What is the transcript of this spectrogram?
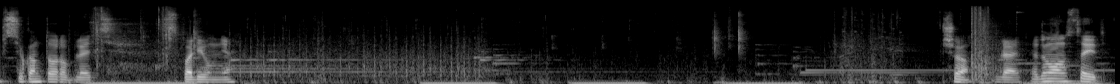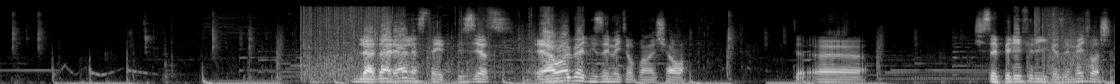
Всю контору, блять, спалил мне. Чё, блядь, я думал он стоит. Бля, да, реально стоит, пиздец. Я его опять не заметил поначалу. Э, чисто периферийка заметила, что...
